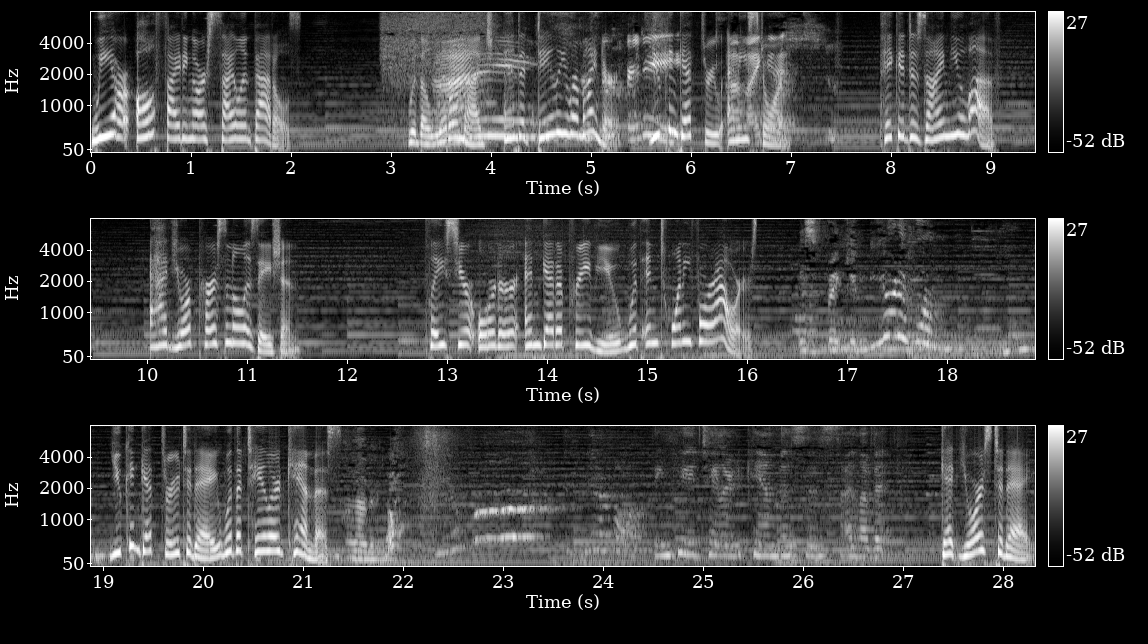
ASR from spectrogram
We are all fighting our silent battles. With a little nudge and a daily reminder, So you can get through any like storm. it. Pick a design you love. Add your personalization. Place your order and get a preview within 24 hours. It's freaking beautiful. You can get through today with a tailored canvas. I love it. Beautiful. It's beautiful. Thank you, Tailored Canvases. I love it. Get yours today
